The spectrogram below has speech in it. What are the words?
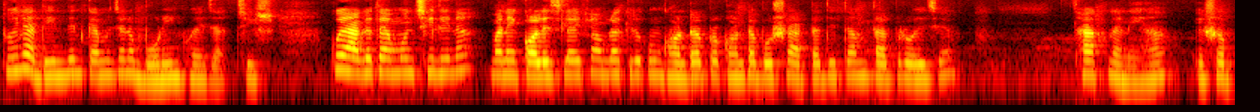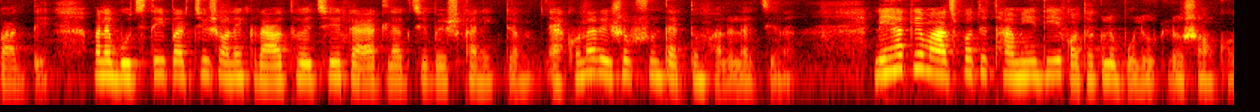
তুই না দিন দিন কেমন যেন বোরিং হয়ে যাচ্ছিস। কই, আগে তো এমন ছিলি না? মানে কলেজ লাইফে আমরা কীরকম ঘণ্টার পর ঘণ্টা বসে আড্ডা দিতাম, তারপর ওই যে, থাক না নেহা, এসব বাদ দে। মানে বুঝতেই পারছিস অনেক রাত হয়েছে টায়ার্ড লাগছে বেশ খানিকটা। এখন আর এসব শুনতে একদম ভালো লাগছে না। নেহাকে মাঝপথে থামিয়ে দিয়ে কথাগুলো বলে উঠল শঙ্কর।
